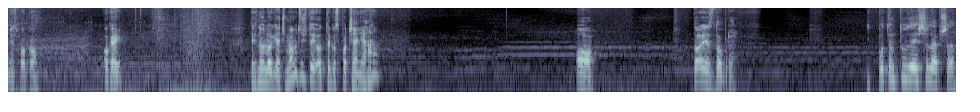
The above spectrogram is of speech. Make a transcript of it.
Nie spoko. Okej. Technologia. Czy mamy coś tutaj od tego spaczenia? O! To jest dobre. I potem tutaj jeszcze lepsze.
